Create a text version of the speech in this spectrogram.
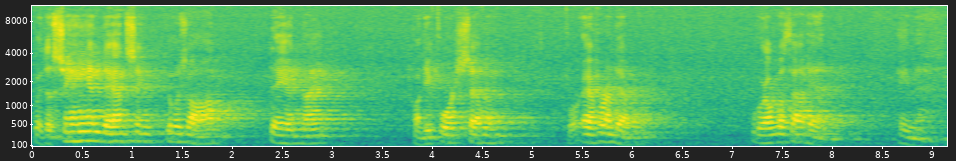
where the singing and dancing goes on day and night, 24 7, forever and ever, world without end. Amen.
